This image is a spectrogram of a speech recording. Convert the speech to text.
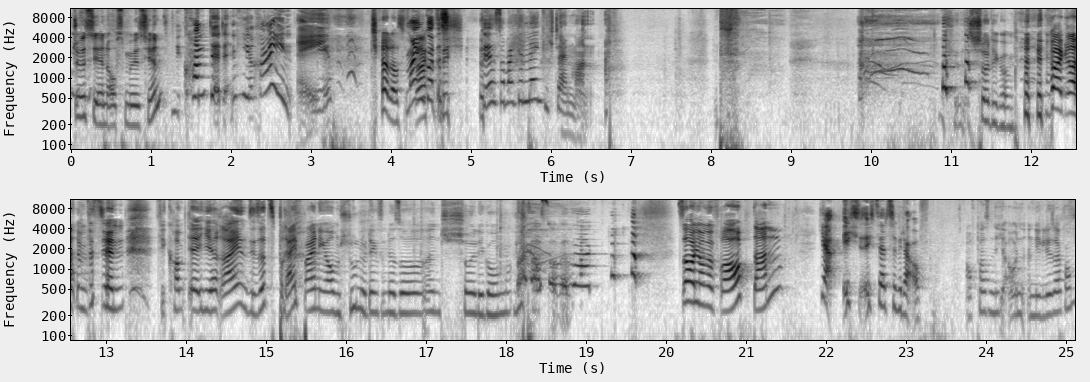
Stößchen aufs Möschen. Wie kommt der denn hier rein, ey? Tja, das Mein fragt Gott, sich. ist, der ist aber gelenkig, dein Mann. Entschuldigung. Ich war gerade ein bisschen. Wie kommt er hier rein? Sie sitzt breitbeinig auf dem Stuhl und du denkst dir so, Entschuldigung. Was hast du gesagt? So, junge Frau, dann Ja, ich, ich setze wieder auf. aufpassen, nicht an an die Gläser kommen.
